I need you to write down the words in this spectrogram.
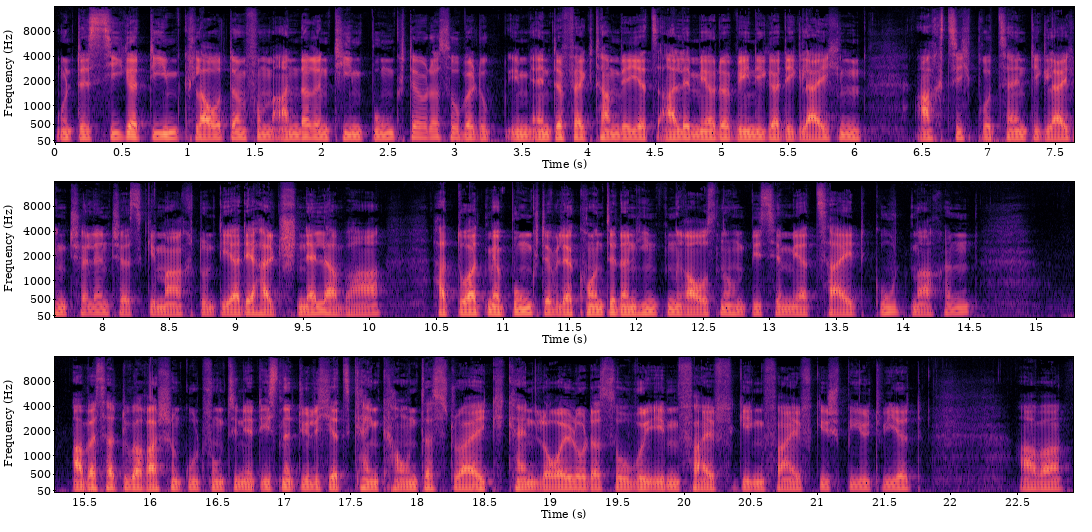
und das Siegerteam klaut dann vom anderen Team Punkte oder so, weil du im Endeffekt haben wir jetzt alle mehr oder weniger die gleichen 80 Prozent die gleichen Challenges gemacht und der, der halt schneller war, hat dort mehr Punkte, weil er konnte dann hinten raus noch ein bisschen mehr Zeit gut machen aber es hat überraschend gut funktioniert. Ist natürlich jetzt kein Counter-Strike, kein LOL oder so, wo eben 5 gegen 5 gespielt wird. Aber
